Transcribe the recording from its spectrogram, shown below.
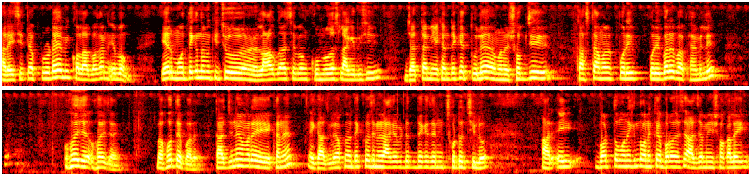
আর এই সিটটা পুরোটাই আমি কলা বাগান এবং এর মধ্যে কিন্তু আমি কিছু লাউ গাছ এবং কুমড়ো গাছ লাগিয়ে দিয়েছি। যাতে আমি এখান থেকে তুলে মানে সবজির কাজটা আমার পরি- পরিবারের বা ফ্যামিলি হয়ে যায় হয়ে যায় বা হতে পারে। তার জন্য আমরা এই এখানে এই গাছগুলি, আপনারা দেখতে পাচ্ছেন এর আগের ভিডিওতে দেখেছেন ছোট ছিল। আর এই বর্তমানে কিন্তু অনেকটাই বড় হয়েছে। আজ আমি সকালেই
